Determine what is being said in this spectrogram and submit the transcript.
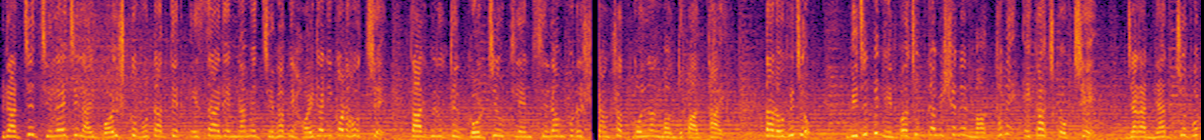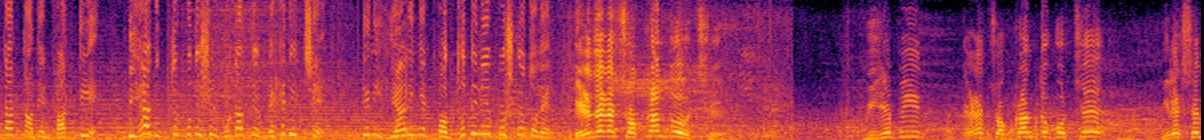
রাজ্যের জেলায় জেলায় বয়স্ক ভোটারদের এসআইআর এর নামে যেভাবে হয়রানি করা হচ্ছে, তার বিরুদ্ধে গর্জে উঠলেন শ্রীরামপুরের সাংসদ কল্যাণ বন্দ্যোপাধ্যায়। তার অভিযোগ, বিজেপি নির্বাচন কমিশনের মাধ্যমে একাজ করছে। যারা ন্যায্য ভোটার, তাদের বাদ দিয়ে বিহার উত্তরপ্রদেশের ভোটারদের রেখে দিচ্ছে। তিনি হিয়ারিং এর পদ্ধতি নিয়ে প্রশ্ন তোলেন। এটা তো একটা চক্রান্ত হচ্ছে। বিজেপির একটা চক্রান্ত করছে ইলেকশন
